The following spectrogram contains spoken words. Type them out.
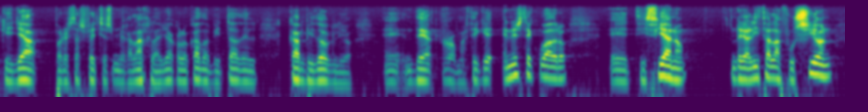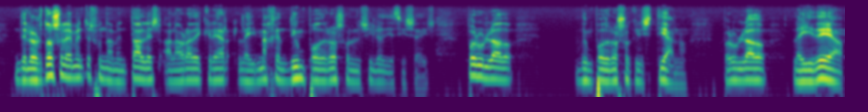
que ya por estas fechas Miguel Ángel había colocado a mitad del Campidoglio eh, de Roma. Así que en este cuadro eh, Tiziano realiza la fusión de los dos elementos fundamentales a la hora de crear la imagen de un poderoso en el siglo XVI. Por un lado, de un poderoso cristiano. Por un lado, la idea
